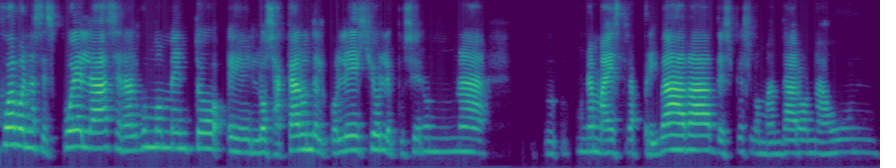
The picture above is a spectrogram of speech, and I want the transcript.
fue a buenas escuelas, en algún momento eh, lo sacaron del colegio, le pusieron una, una maestra privada, después lo mandaron a un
